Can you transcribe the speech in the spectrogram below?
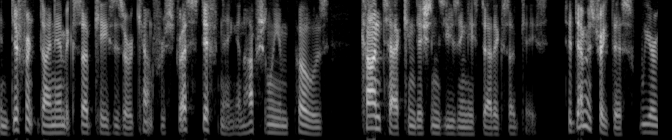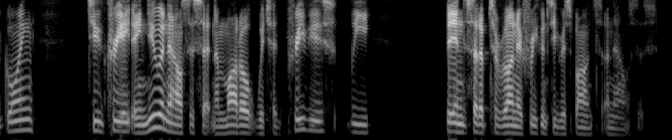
in different dynamic subcases or account for stress stiffening and optionally impose contact conditions using a static subcase. To demonstrate this, we are going to create a new analysis set in a model which had previously been set up to run a frequency response analysis.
